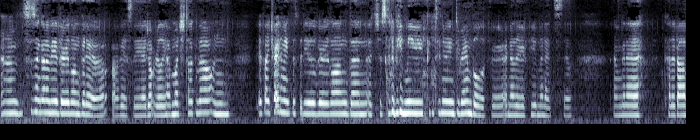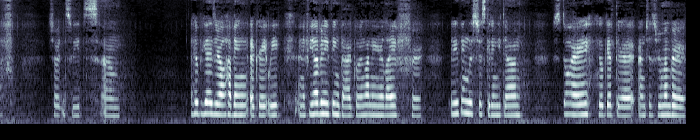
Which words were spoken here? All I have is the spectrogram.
Um, this isn't going to be a very long video, obviously. I don't really have much to talk about, and if I try to make this video very long, then it's just gonna be me continuing to ramble for another few minutes, so I'm gonna cut it off short and sweet. Um, I hope you guys are all having a great week, and if you have anything bad going on in your life, or anything that's just getting you down, just don't worry, you'll get through it, and just remember,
